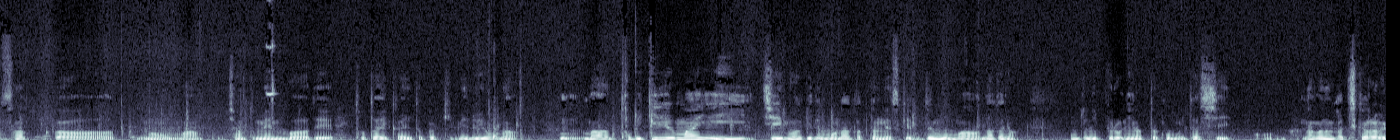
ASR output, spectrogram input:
サッカーの、まあ、ちゃんとメンバーで都大会とか決めるようなまあとびきりうまいチームわけでもなかったんですけどでもまあ中には本当にプロになった子もいたしなかなか力が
